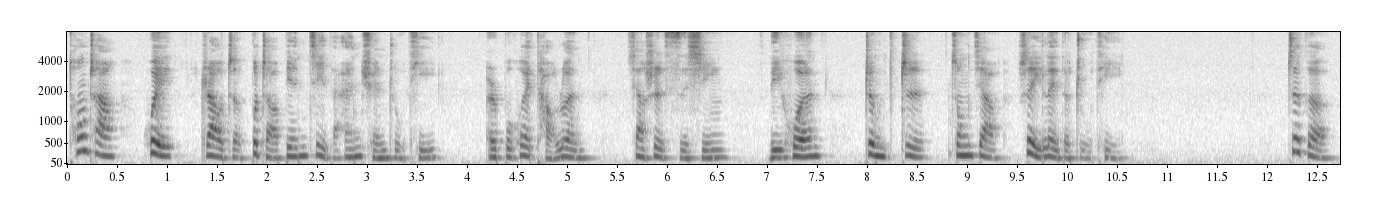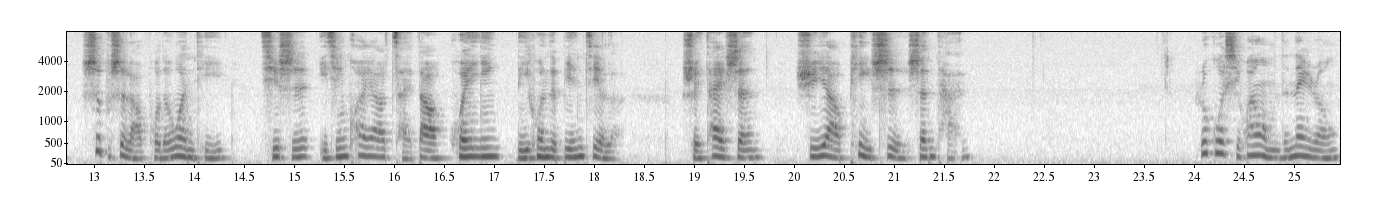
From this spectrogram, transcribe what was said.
通常会绕着不着边际的安全主题，而不会讨论像是死刑、离婚、政治、宗教这一类的主题。这个是不是老婆的问题，其实已经快要踩到婚姻、离婚的边界了，水太深，需要屁事深谈。如果喜欢我们的内容，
